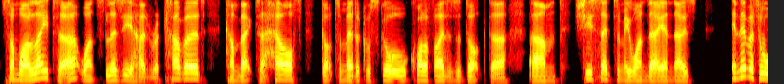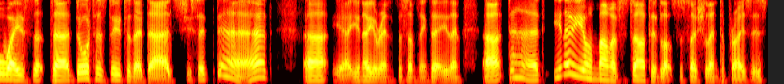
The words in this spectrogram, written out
some while later, once Lizzie had recovered, come back to health, got to medical school, qualified as a doctor, um, she said to me one day in those inimitable ways that uh, daughters do to their dads, she said, Dad, uh, yeah, you know you're in for something, don't you? Then, uh, Dad, you know you and Mum have started lots of social enterprises.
